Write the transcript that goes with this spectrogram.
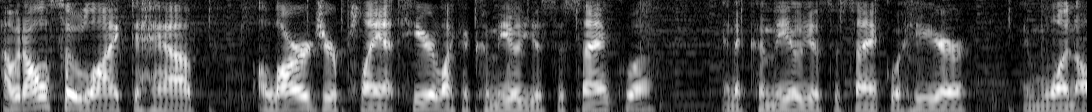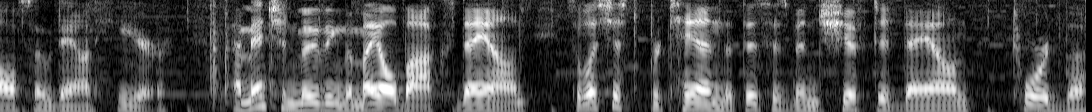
I would also like to have a larger plant here like a Camellia sasanqua and a Camellia sasanqua here and one also down here. I mentioned moving the mailbox down, so let's just pretend that this has been shifted down toward the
